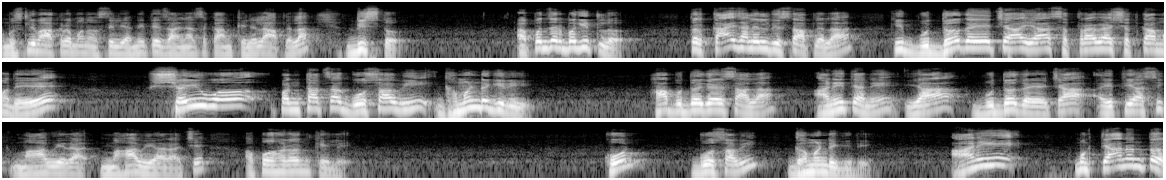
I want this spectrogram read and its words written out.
मुस्लिम आक्रमण असेल यांनी ते जाळण्याचं काम केलेलं आपल्याला दिसतं. आपण जर बघितलं तर काय झालेलं दिसतं आपल्याला? की बुद्धगयेच्या या सतराव्या शतकामध्ये शैव पंथाचा गोसावी घमंडगिरी हा बुद्धगयेस आला आणि त्याने या बुद्धगयेच्या ऐतिहासिक महाविरा महाविहाराचे अपहरण केले. कोण? गोसावी घमंडगिरी. आणि मग त्यानंतर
